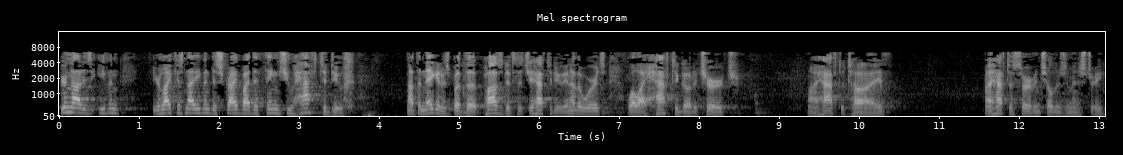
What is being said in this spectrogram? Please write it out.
you're not as even, your life is not even described by the things you have to do. Not the negatives, but the positives that you have to do. In other words, well, I have to go to church. I have to tithe. I have to serve in children's ministry.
